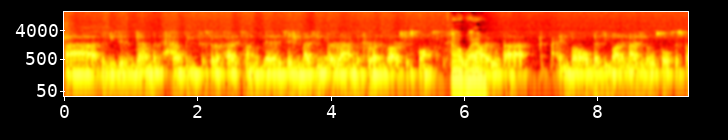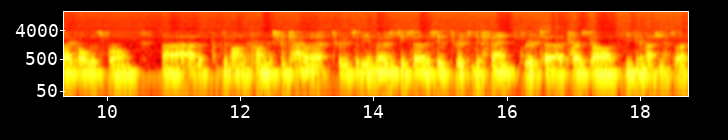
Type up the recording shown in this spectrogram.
uh, the New Zealand government, helping facilitate some of their decision making around the coronavirus response. Oh, wow. So uh, involved, as you might imagine, all sorts of stakeholders from uh, the Department of Prime Minister and Cabinet through to the emergency services, through to defence, through to Coast Guard. You can imagine it. So.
